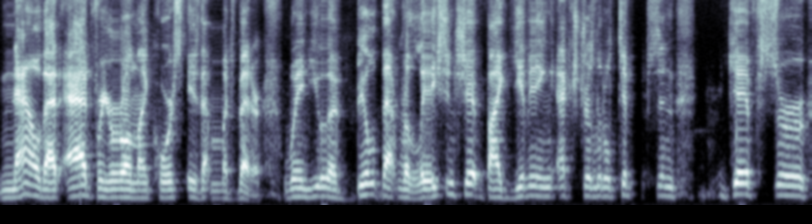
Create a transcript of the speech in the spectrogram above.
now that ad for your online course is that much better. When you have built that relationship by giving extra little tips and gifts or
